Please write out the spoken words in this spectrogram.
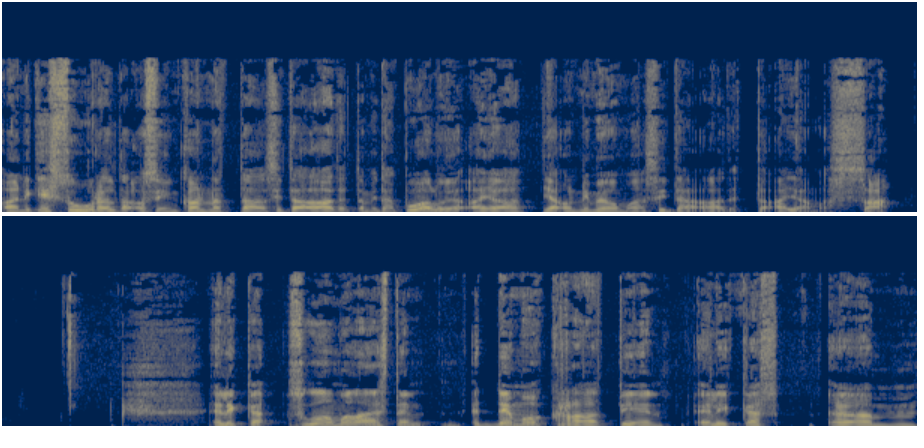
ainakin suurelta osin kannattaa sitä aatetta, mitä puolue ajaa, ja on nimenomaan sitä aatetta ajamassa. Eli suomalaisten demokraattien, eli äm,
